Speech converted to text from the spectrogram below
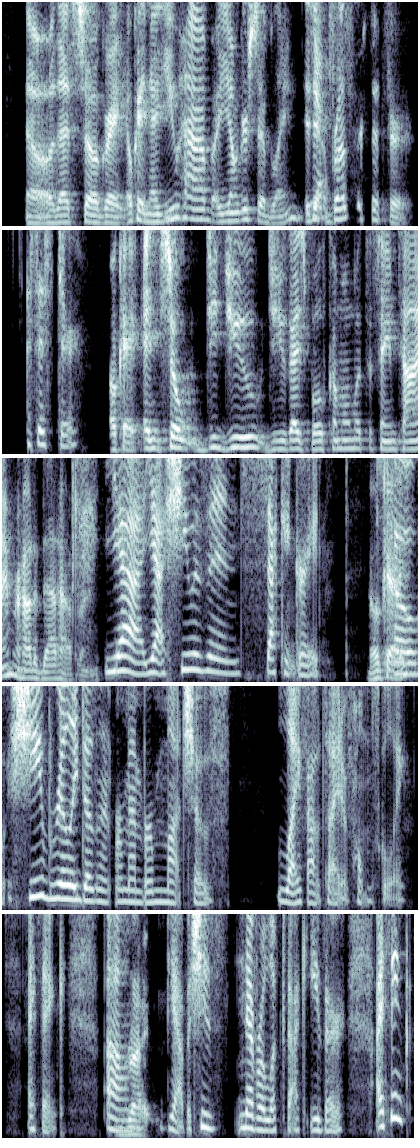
oh that's so great okay now you have a younger sibling is yes. it a brother or sister a sister. Okay. And so did you did you guys both come home at the same time or how did that happen? Yeah, yeah. She was in second grade. Okay. So she really doesn't remember much of life outside of homeschooling. I think. Um, right. Yeah, but she's never looked back either. I think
